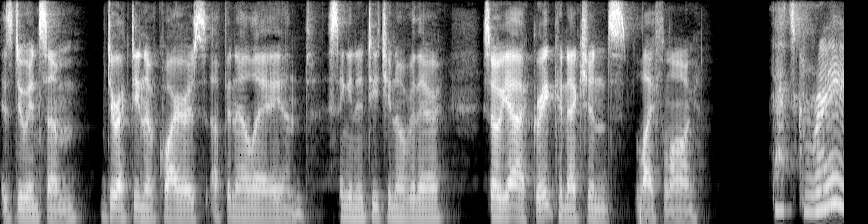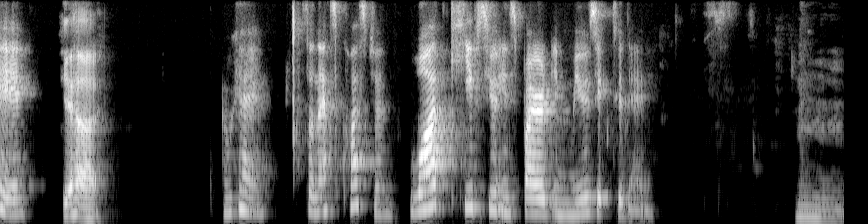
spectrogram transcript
is doing some directing of choirs up in LA and singing and teaching over there. So yeah, great connections lifelong. That's great. Yeah. Okay. So next question. What keeps you inspired in music today? Hmm.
